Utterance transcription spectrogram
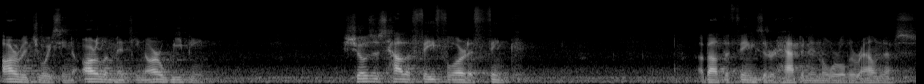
our rejoicing, our lamenting, our weeping, shows us how the faithful are to think about the things that are happening in the world around us,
